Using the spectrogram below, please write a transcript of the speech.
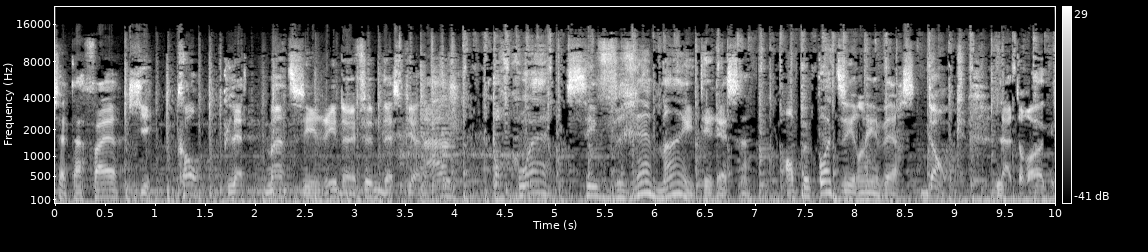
cette affaire qui est complètement tirée d'un film d'espionnage. Pourquoi? C'est vraiment intéressant? On peut pas dire l'inverse. Donc, la drogue,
